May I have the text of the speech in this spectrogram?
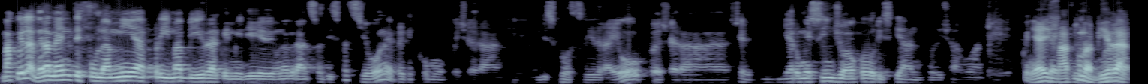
ma quella veramente fu la mia prima birra che mi diede una gran soddisfazione, perché comunque c'era anche un discorso di dry hop, cioè, mi ero messo in gioco rischiando, diciamo, anche Quindi hai fatto una birra,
